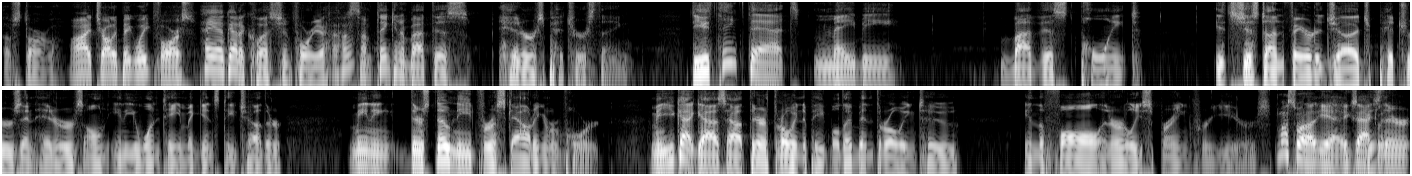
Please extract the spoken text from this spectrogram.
of Starkville. All right, Charlie, big week for us. Hey, I've got a question for you. Uh-huh. So I'm thinking about this hitters pitchers thing. Do you think that maybe by this point it's just unfair to judge pitchers and hitters on any one team against each other? Meaning there's no need for a scouting report. I mean, you got guys out there throwing to people they've been throwing to in the fall and early spring for years. That's what I, yeah, Is exactly. there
